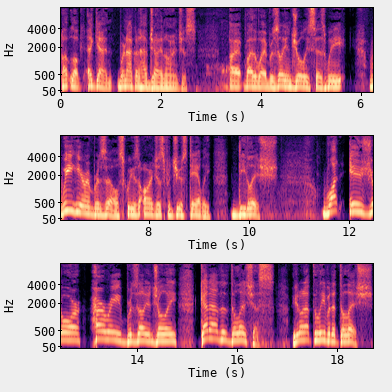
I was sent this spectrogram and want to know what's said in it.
Uh, look, again, we're not going to have giant oranges. Right, by the way, Brazilian Julie says we we here in Brazil squeeze oranges for juice daily. Delish. What is your hurry, Brazilian Julie? Get out of the delicious. You don't have to leave it at delish.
